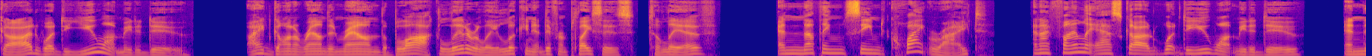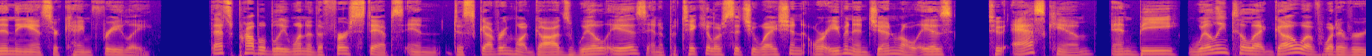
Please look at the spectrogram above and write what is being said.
God, what do you want me to do? I had gone around and round the block, literally looking at different places to live, and nothing seemed quite right. And I finally asked God, What do you want me to do? And then the answer came freely. That's probably one of the first steps in discovering what God's will is in a particular situation or even in general is to ask Him and be willing to let go of whatever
